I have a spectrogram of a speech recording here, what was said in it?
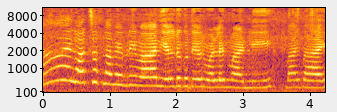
bye lots of love everyone ಎಲ್ರಿಗೂ ದೇವ್ರು ಒಳ್ಳೇದು ಮಾಡಲಿ. ಬಾಯ್ ಬಾಯ್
